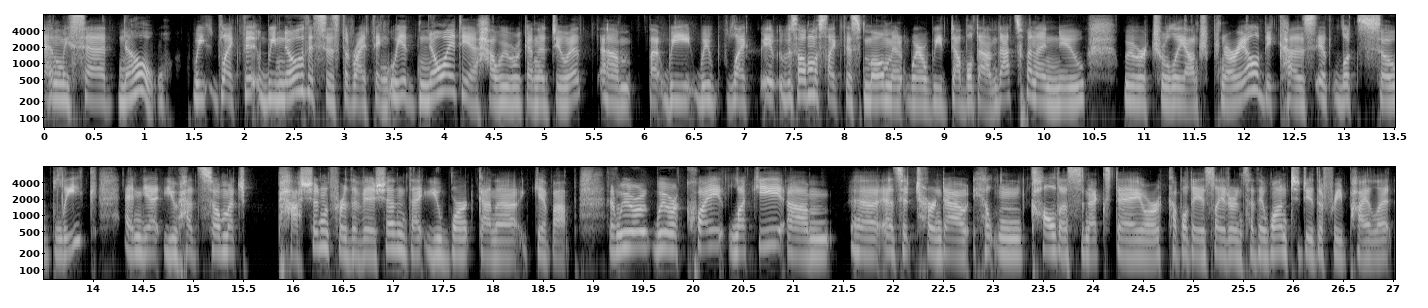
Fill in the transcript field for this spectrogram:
And we said, no. We like th- we know this is the right thing. We had no idea how we were going to do it, um, but we we like it was almost like this moment where we doubled down. That's when I knew we were truly entrepreneurial because it looked so bleak, and yet you had so much passion for the vision that you weren't gonna give up. And we were we were quite lucky. Um, uh, as it turned out, Hilton called us the next day or a couple days later and said they wanted to do the free pilot.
